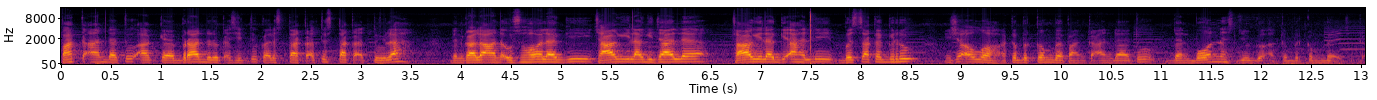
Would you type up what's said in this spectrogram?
pangkat anda tu akan berada dekat situ kalau setakat tu setakat tu lah. Dan kalau anda usaha lagi, cari lagi jalan, cari lagi ahli, besarkan geruk, insya-Allah akan berkembang pangkat anda tu dan bonus juga akan berkembang juga.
